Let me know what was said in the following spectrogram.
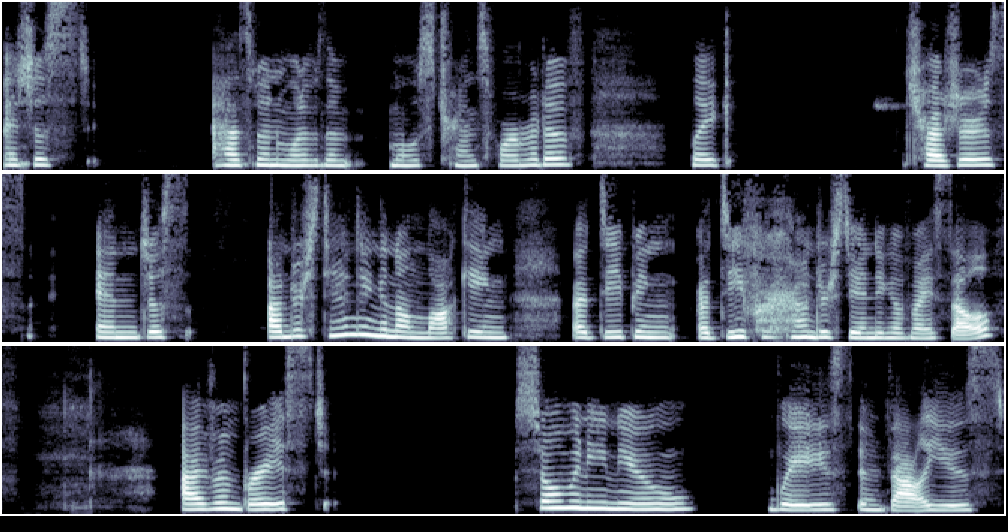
it just has been one of the most transformative like treasures and just understanding and unlocking a deeping a deeper understanding of myself i've embraced so many new ways and values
